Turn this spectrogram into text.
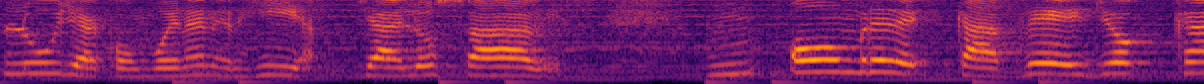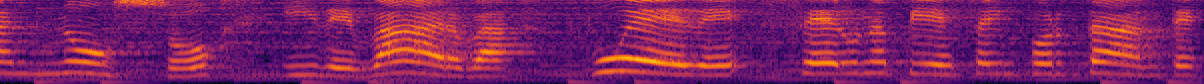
fluya con buena energía, ya lo sabes. Un hombre de cabello canoso y de barba puede ser una pieza importante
